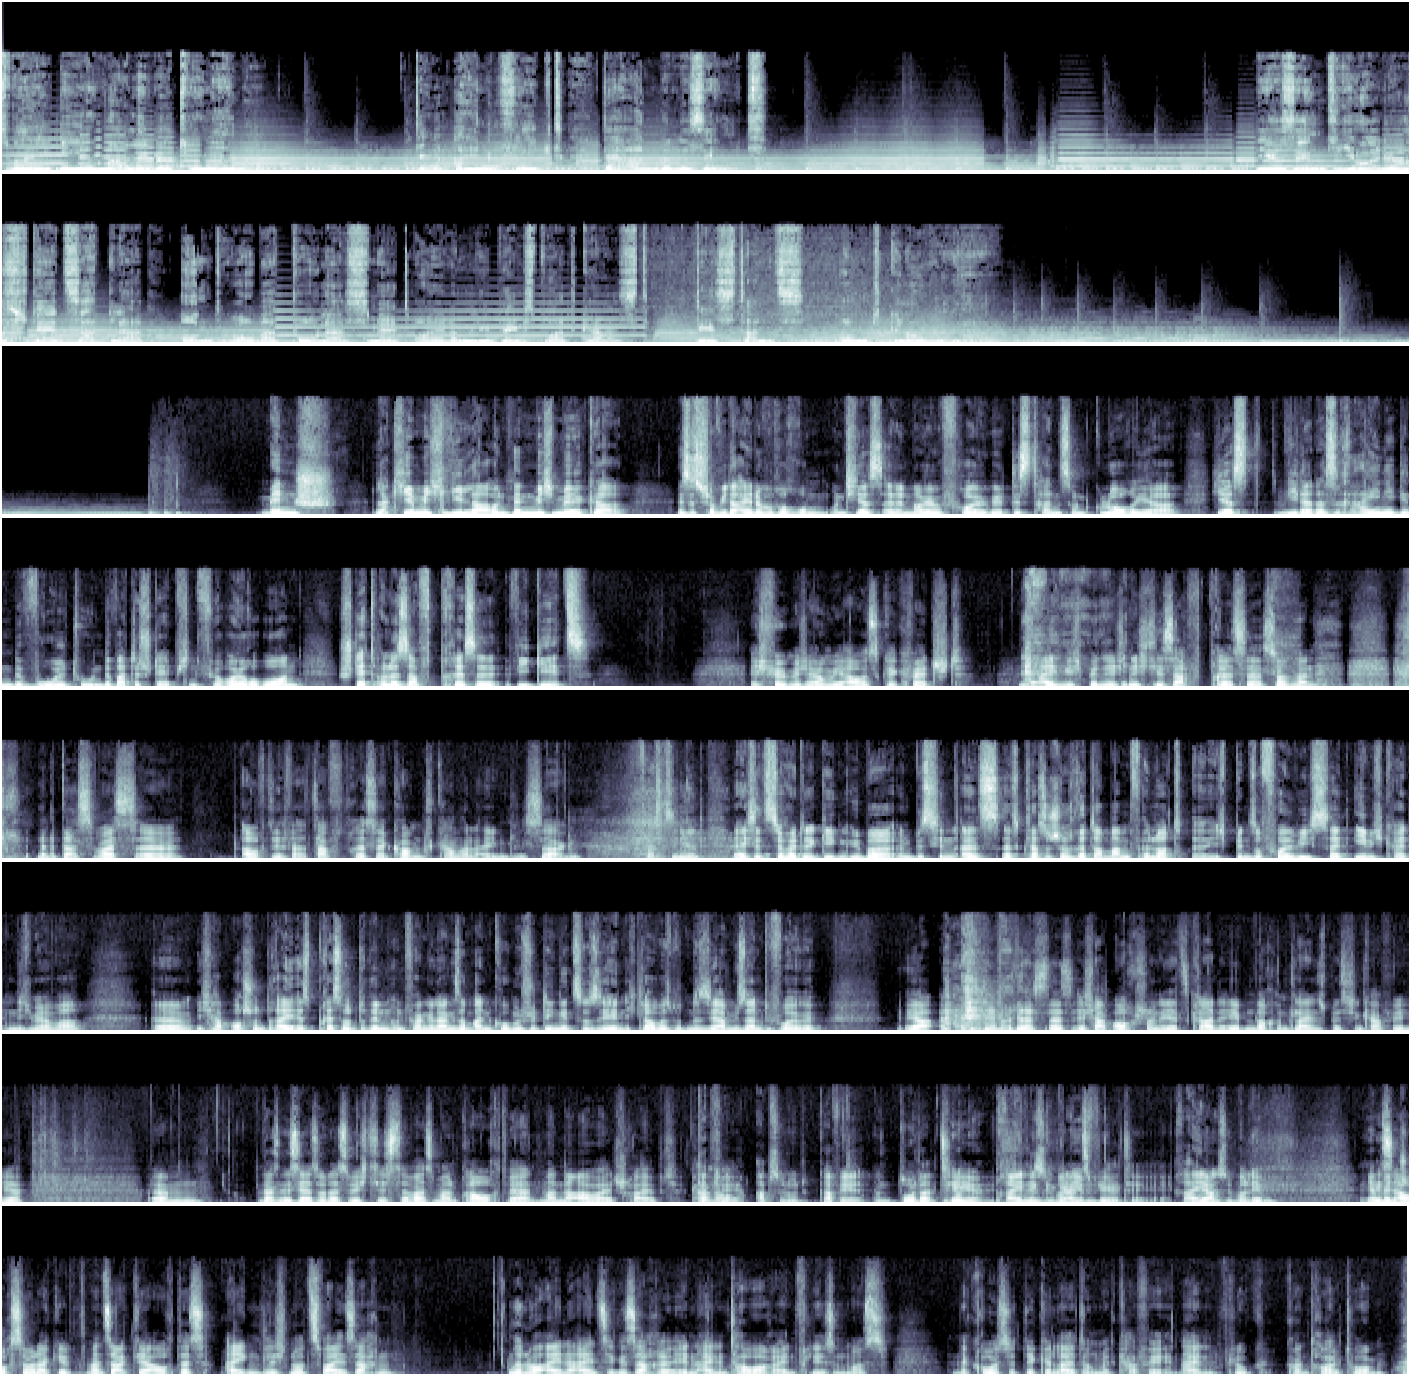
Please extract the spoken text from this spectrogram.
Zwei ehemalige Tomane. Der eine fliegt, der andere singt. Hier sind Julius Städtsattler und Robert Polas mit eurem Lieblingspodcast Distanz und Globia. Mensch, lackier mich lila und nenn mich Milka. Es ist schon wieder eine Woche rum und hier ist eine neue Folge Distanz und Gloria. Hier ist wieder das reinigende, wohltuende Wattestäbchen für eure Ohren. Städtolle Saftpresse, wie geht's? Ich fühle mich irgendwie ausgequetscht. Eigentlich bin ich nicht die Saftpresse, sondern das, was äh, auf die Saftpresse kommt, kann man eigentlich sagen. Faszinierend. Ja, ich sitze dir heute gegenüber ein bisschen als, als klassischer Ritter Mampfelot. Ich bin so voll, wie ich seit Ewigkeiten nicht mehr war. Ähm, ich habe auch schon drei Espresso drin und fange langsam an, komische Dinge zu sehen. Ich glaube, es wird eine sehr amüsante Folge. Ja, das, das, ich habe auch schon jetzt gerade eben noch ein kleines bisschen Kaffee hier. Ähm, das ist ja so das Wichtigste, was man braucht, während man eine Arbeit schreibt. Kaffee. Genau, absolut. Kaffee und oder Tee. Über, reines Überleben. Ganz Tee. Reines ja. Überleben. Ja, ist Mensch. auch so, da gibt, man sagt ja auch, dass eigentlich nur zwei Sachen oder nur eine einzige Sache in einen Tower reinfließen muss. Eine große, dicke Leitung mit Kaffee in einen Flugkontrollturm.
